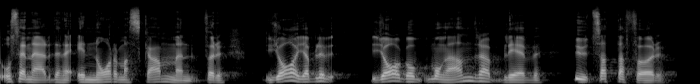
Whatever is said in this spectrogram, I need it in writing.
och sen är det den här enorma skammen. För ja, jag, blev, jag och många andra blev utsatta för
